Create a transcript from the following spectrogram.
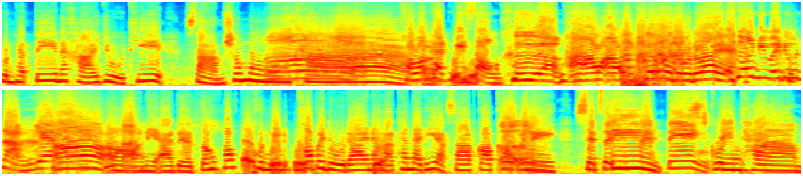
คุณแพตตี้นะคะ อยู่ที่ 3 ชั่วโมงค่ะ เพราะว่าแพทย์มีสองเครื่อง เอาเอาอีกเครื่องมาดูด้วย เครื่องนี้ไว้ดูหนังแยกอ๋ออ๋อนี่อะเดี๋ยวต้องต้องคุณเข้าไปดูได้นะคะ ท่านใดที่อยากทราบก็เข้าไปใน setting setting screen time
